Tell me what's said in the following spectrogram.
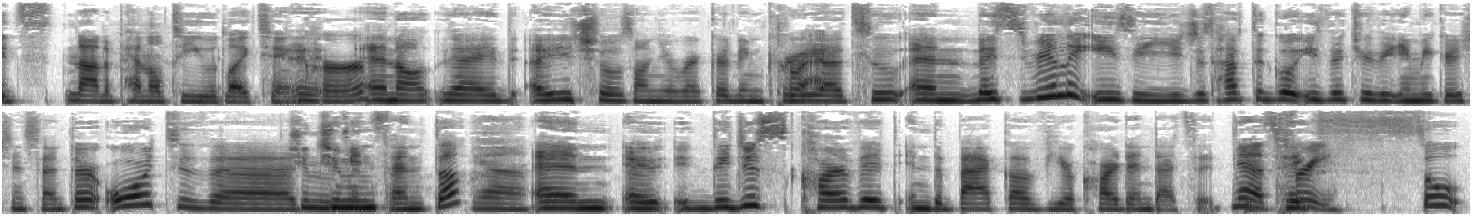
it's not a penalty you would like to incur. And all, yeah, it, it shows on your record in Korea Correct. too. And it's really easy. You just have to go either to the immigration center or to the Jumin Jumin Center. Center. Yeah. And uh, they just carve it in the back of your card and that's it. Yeah, it it's free. So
